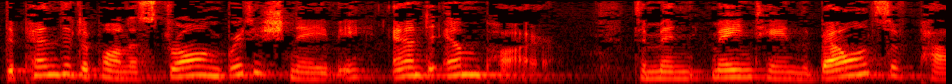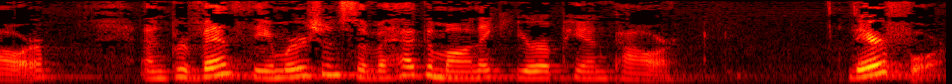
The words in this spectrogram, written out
depended upon a strong British Navy and empire to man- maintain the balance of power and prevent the emergence of a hegemonic European power. Therefore,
